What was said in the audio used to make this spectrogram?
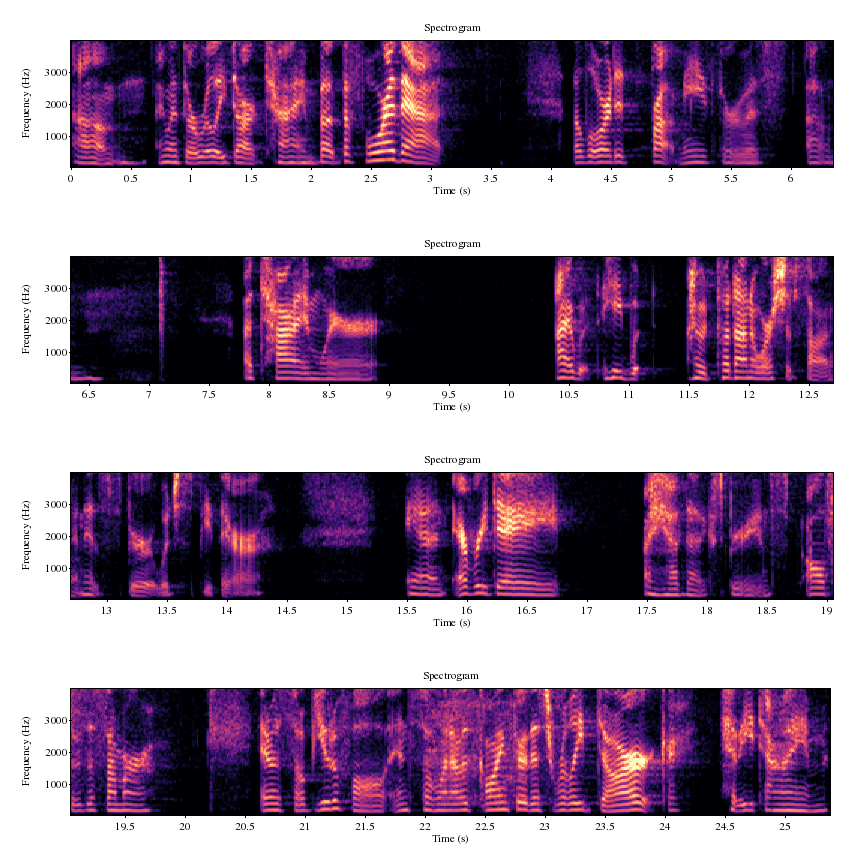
Um, I went through a really dark time, but before that, the Lord had brought me through a, um, a time where I would He would I would put on a worship song, and His Spirit would just be there and every day I had that experience all through the summer. It was so beautiful. And so when I was going through this really dark, heavy time,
